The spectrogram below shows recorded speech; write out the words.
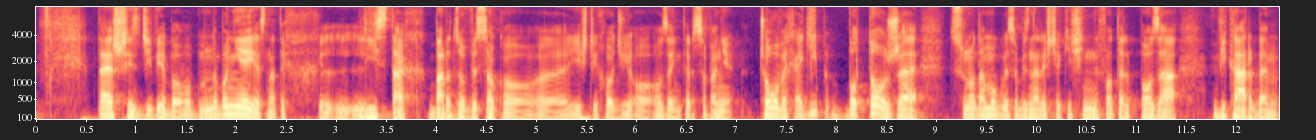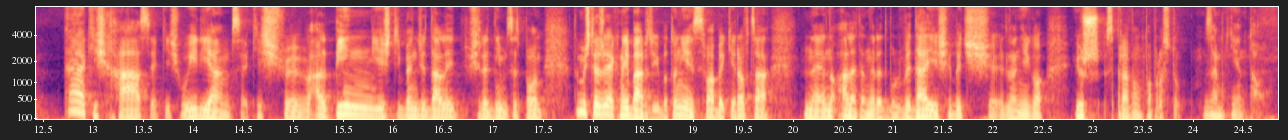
też się zdziwię, bo, no bo nie jest na tych listach bardzo wysoko, e, jeśli chodzi o, o zainteresowanie czołowych ekip, bo to, że Tsunoda mógłby sobie znaleźć jakiś inny fotel poza Wikarbem, jakiś Haas, jakiś Williams, jakiś e, Alpin, jeśli będzie dalej średnim zespołem, to myślę, że jak najbardziej, bo to nie jest słaby kierowca, e, no ale ten Red Bull wydaje się być dla niego już sprawą po prostu zamkniętą.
